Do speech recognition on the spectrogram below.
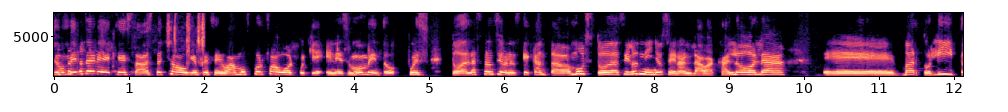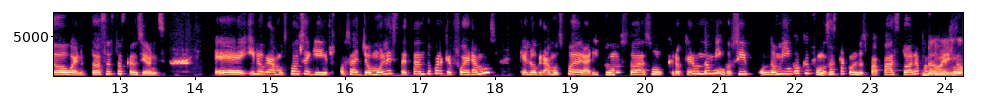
yo me enteré que estaba este show y empecé, vamos por favor, porque en ese momento, pues todas las canciones que cantábamos, todas y los niños eran La Vaca Lola, eh, Bartolito, bueno, todas estas canciones. Eh, y logramos conseguir, o sea, yo molesté tanto para que fuéramos que logramos cuadrar y fuimos todas, un, creo que era un domingo, sí, un domingo que fuimos hasta con los papás, toda la familia.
